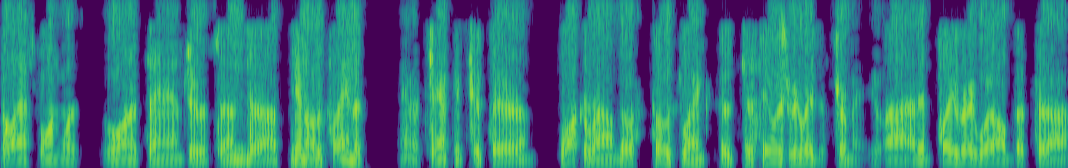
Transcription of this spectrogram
the last one was the one at St. Andrews. And, uh, you know, to play in a, in a championship there and walk around those, those links, it just, it was religious for me. I didn't play very well, but, uh,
